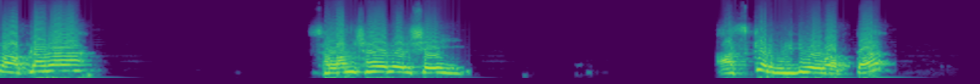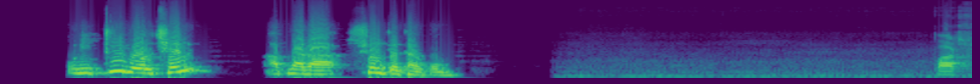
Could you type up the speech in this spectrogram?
তো আপনারা সালাম সাহেবের সেই আজকের ভিডিও বার্তা, উনি কি বলছেন আপনারা শুনতে থাকুন। পার্শ্ব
